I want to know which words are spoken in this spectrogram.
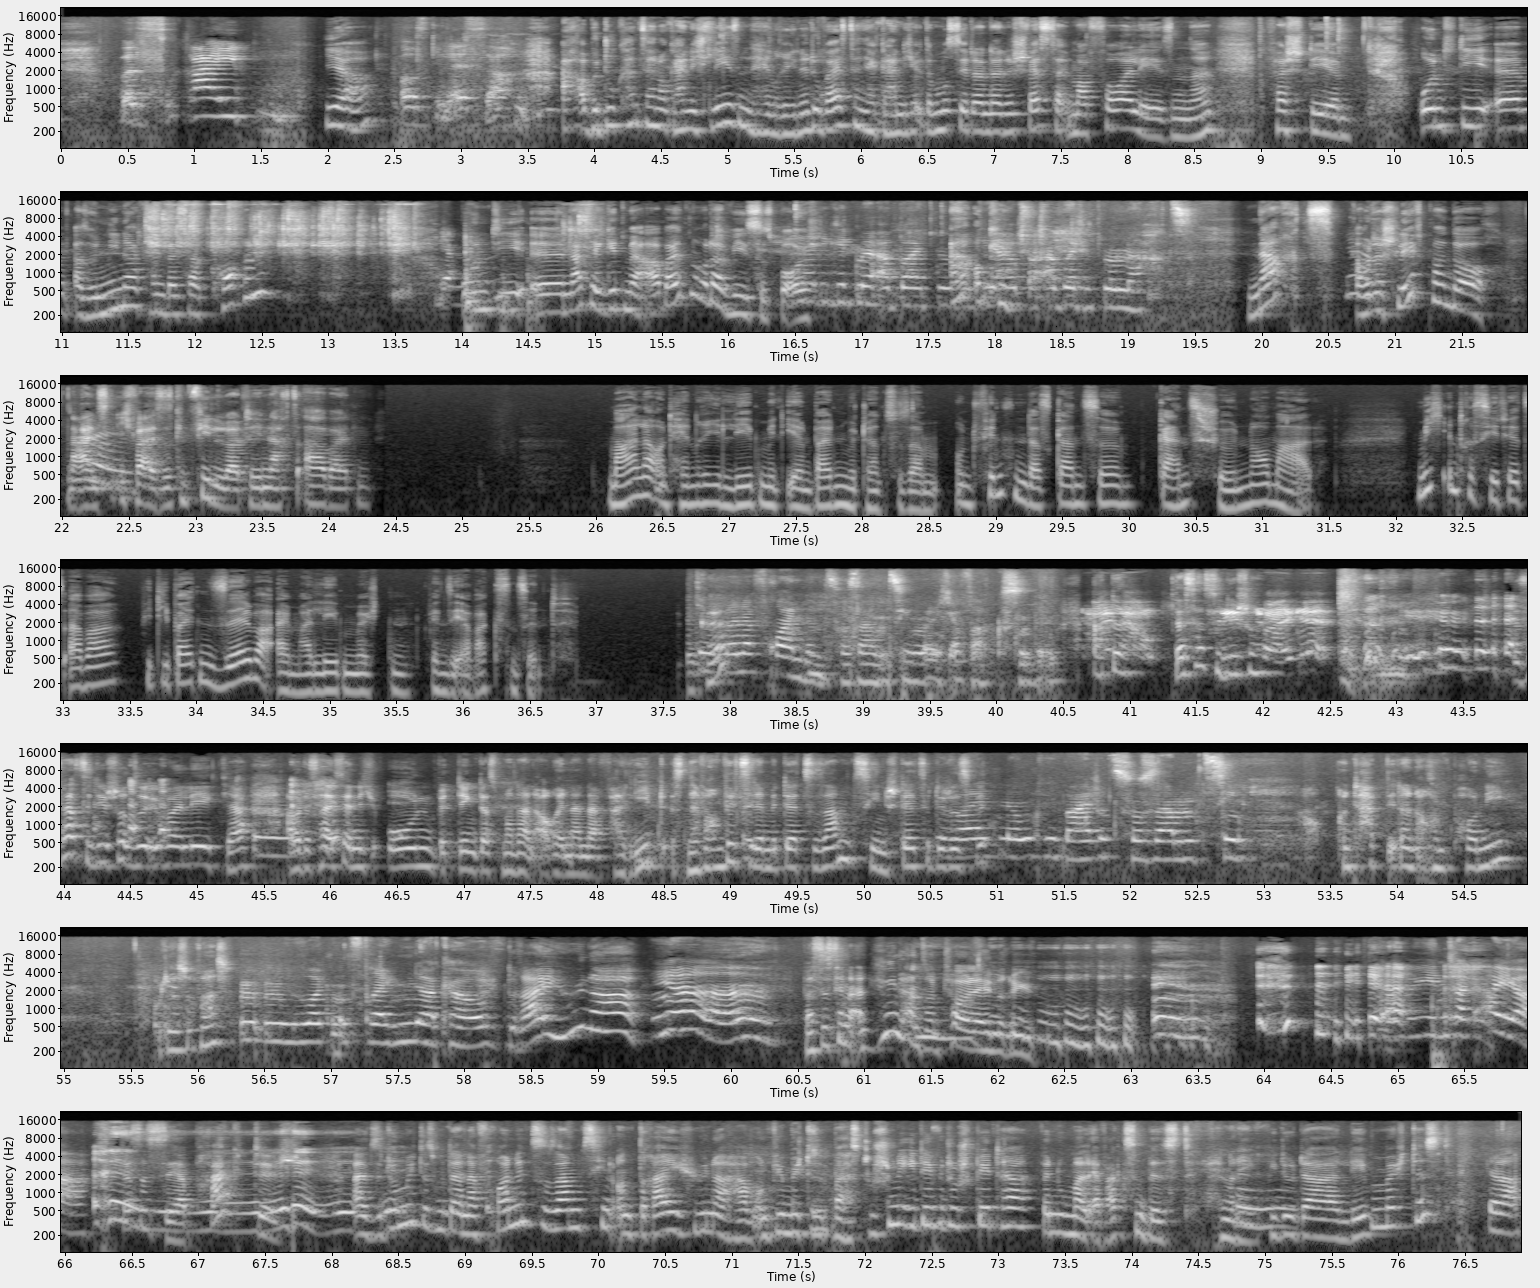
was schreiben. Ja. Aus den Esssachen. Ach, aber du kannst ja noch gar nicht lesen, Henry, ne? Du weißt dann ja gar nicht, da musst dir dann deine Schwester immer vorlesen, ne? Verstehe. Und die, ähm, also Nina kann besser kochen. Ja. Und die äh, Nadja geht mehr arbeiten oder wie ist es bei Ja, euch? die geht mehr arbeiten Ah, okay. die arbeitet nur nachts. Nachts? Aber da schläft man doch. Nein, ich weiß, es gibt viele Leute, die nachts arbeiten. Marla und Henry leben mit ihren beiden Müttern zusammen und finden das Ganze ganz schön normal. Mich interessiert jetzt aber, wie die beiden selber einmal leben möchten, wenn sie erwachsen sind. Ich will mit meiner Freundin zusammenziehen, wenn ich erwachsen bin. Ach, das, das hast du dir schon, das hast du dir schon so überlegt, ja? Aber das heißt ja nicht unbedingt, dass man dann auch ineinander verliebt ist. Ne? Warum willst du denn mit der zusammenziehen? Stellst du dir Wir das mit? irgendwie beide zusammenziehen. Und habt ihr dann auch einen Pony oder sowas? Mhm, Wir wollten uns drei Hühner kaufen. Drei Hühner! Ja. Was ist denn an Hühnern so toll, Henry? Aber jeden Tag Eier. Das ist sehr praktisch. Also du möchtest mit deiner Freundin zusammenziehen und drei Hühner haben. Und wie möchtest hast du schon eine Idee, wie du später, wenn du mal erwachsen bist, Henry, wie du da leben möchtest? Ja.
